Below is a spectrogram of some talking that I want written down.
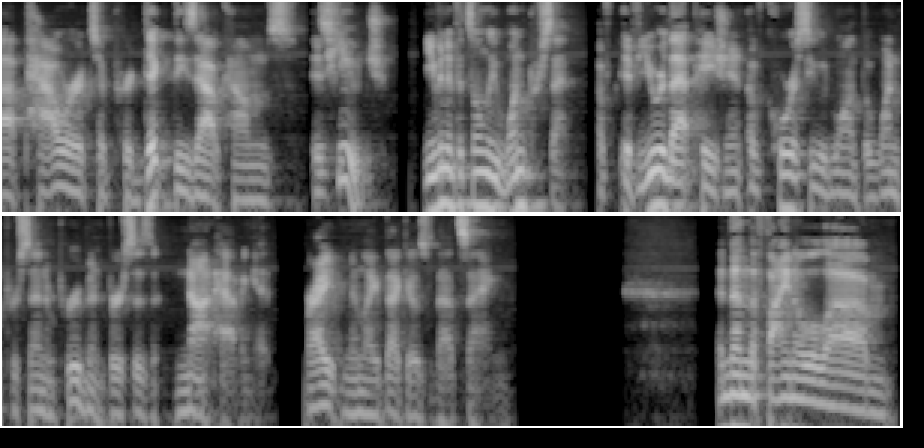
uh, power to predict these outcomes is huge, even if it's only 1%. If you were that patient, of course you would want the 1% improvement versus not having it, right? I mean, like that goes without saying. And then the final um,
